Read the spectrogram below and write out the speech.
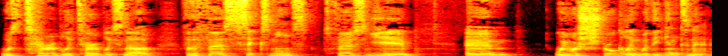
was terribly, terribly slow. For the first six months, first year, um, we were struggling with the internet.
